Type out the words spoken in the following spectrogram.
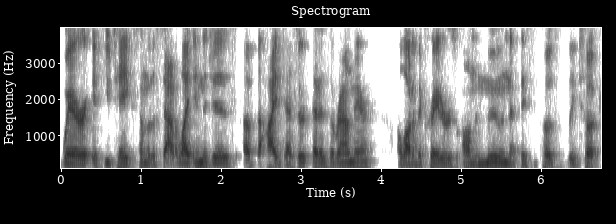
where if you take some of the satellite images of the high desert that is around there, a lot of the craters on the moon that they supposedly took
